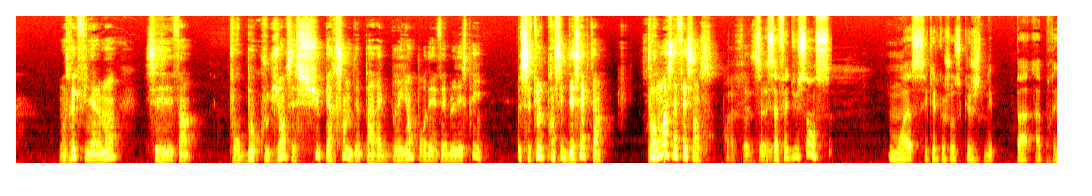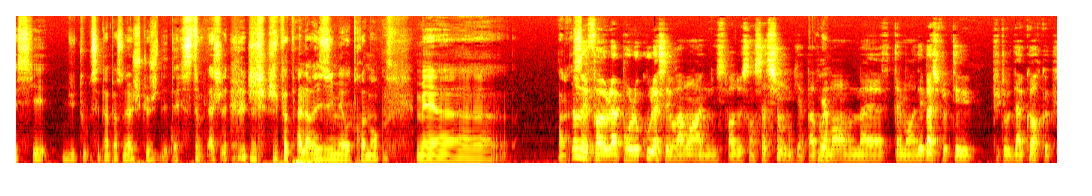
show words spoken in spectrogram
montrer que finalement c'est, enfin, pour beaucoup de gens, c'est super simple de paraître brillant pour des faibles d'esprit. C'est tout le principe des sectes. Hein. Pour moi, ça fait sens. ça, fait du sens. Moi, c'est quelque chose que je n'ai pas apprécié du tout. C'est un personnage que je déteste. je, je, peux pas le résumer autrement. Mais euh, voilà, non, mais là, pour le coup, là, c'est vraiment une histoire de sensation. Donc, il n'y a pas vraiment tellement un débat. Surtout que tu es plutôt d'accord que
